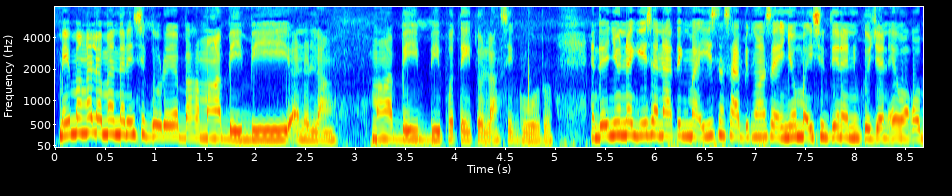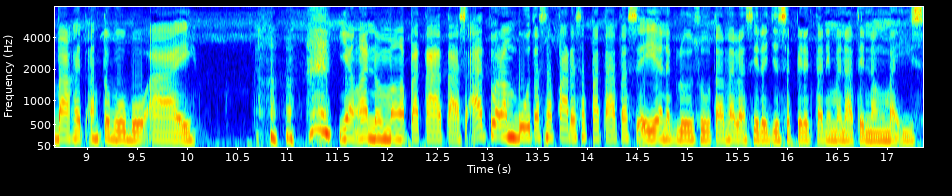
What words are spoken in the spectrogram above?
May mga laman na rin siguro yan, baka mga baby, ano lang, mga baby potato lang siguro. And then yung nag-isa nating mais, nasabi ko nga sa inyo, mais yung tinanim ko dyan, ewan ko bakit ang tumubo ay yung ano mga patatas. At walang butas na para sa patatas eh yan naglusutan na lang sila dyan sa pinagtaniman natin ng mais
